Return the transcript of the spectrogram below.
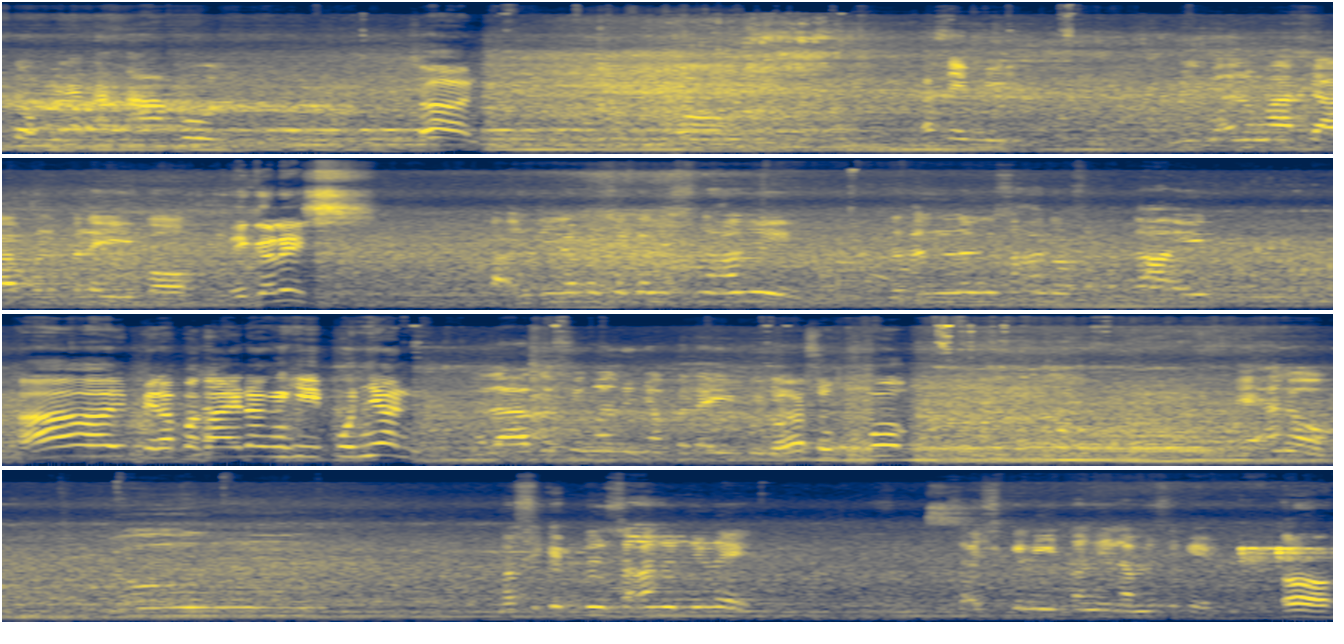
Ito, pinatatapon. Saan? Ito, kasi may, may ano nga siya, pala-palayibo. May galis. Ah, hindi naman siya galis na ano eh. Na ano lang yung sa ano, sa pagkain. Ay, pinapakain ng hipon yan. Nalagas yung ano niya, palayibo niya. Mga sugpo. Eh ano, masikip dun sa ano nila eh. Sa eskinita nila masikip. Oh.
